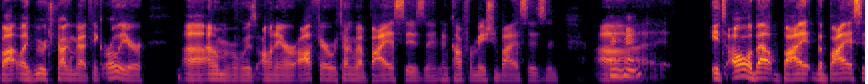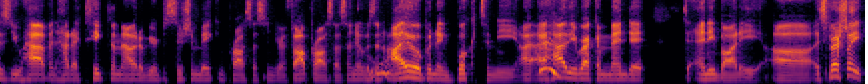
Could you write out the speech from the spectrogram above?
like we were talking about. I think earlier. Uh, I don't remember if it was on air or off air. We're talking about biases and, and confirmation biases, and uh, mm-hmm. it's all about bi- the biases you have and how to take them out of your decision making process and your thought process. And it was Ooh. an eye opening book to me. I, I, hmm. highly recommend it to anybody, uh, especially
